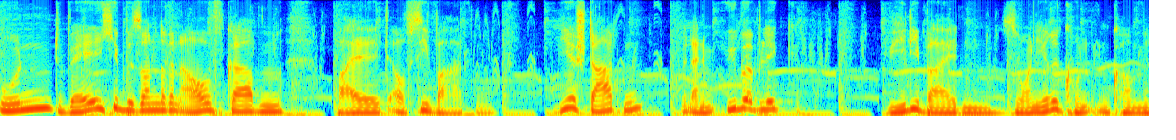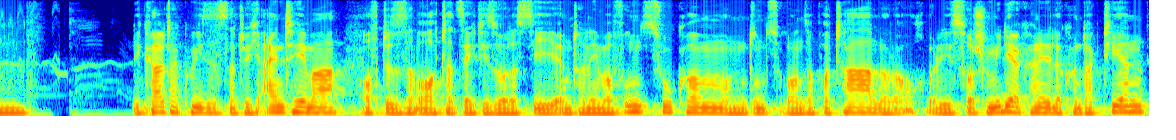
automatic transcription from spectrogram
und welche besonderen Aufgaben bald auf sie warten. Wir starten mit einem Überblick, wie die beiden so an ihre Kunden kommen. Die Kaltakquise ist natürlich ein Thema. Oft ist es aber auch tatsächlich so, dass die Unternehmen auf uns zukommen und uns über unser Portal oder auch über die Social-Media-Kanäle kontaktieren.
